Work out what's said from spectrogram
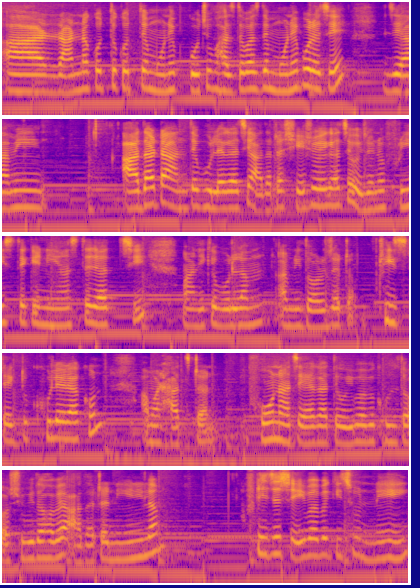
আর রান্না করতে করতে মনে, কচু ভাজতে ভাজতে মনে পড়েছে যে আমি আদাটা আনতে ভুলে গেছি, আদাটা শেষ হয়ে গেছে, ওই জন্য ফ্রিজ থেকে নিয়ে আসতে যাচ্ছি। মানিকে বললাম, আপনি দরজাটা ফ্রিজটা একটু খুলে রাখুন, আমার হাতটা ফোন আছে এক হাতে, ওইভাবে খুলতে অসুবিধা হবে, আদাটা নিয়ে নিলাম। ফ্রিজে সেইভাবে কিছু নেই।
